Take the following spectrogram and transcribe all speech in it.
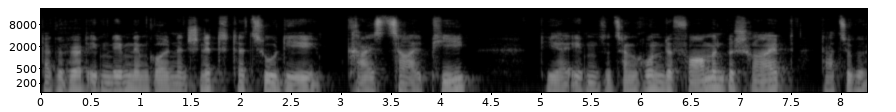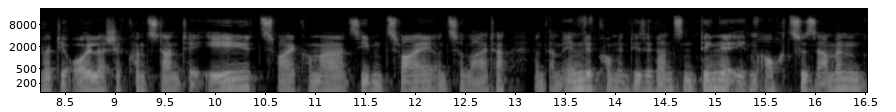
Da gehört eben neben dem goldenen Schnitt dazu die Kreiszahl Pi, die ja eben sozusagen runde Formen beschreibt. Dazu gehört die Eulersche Konstante E 2,72 und so weiter. Und am Ende kommen diese ganzen Dinge eben auch zusammen,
